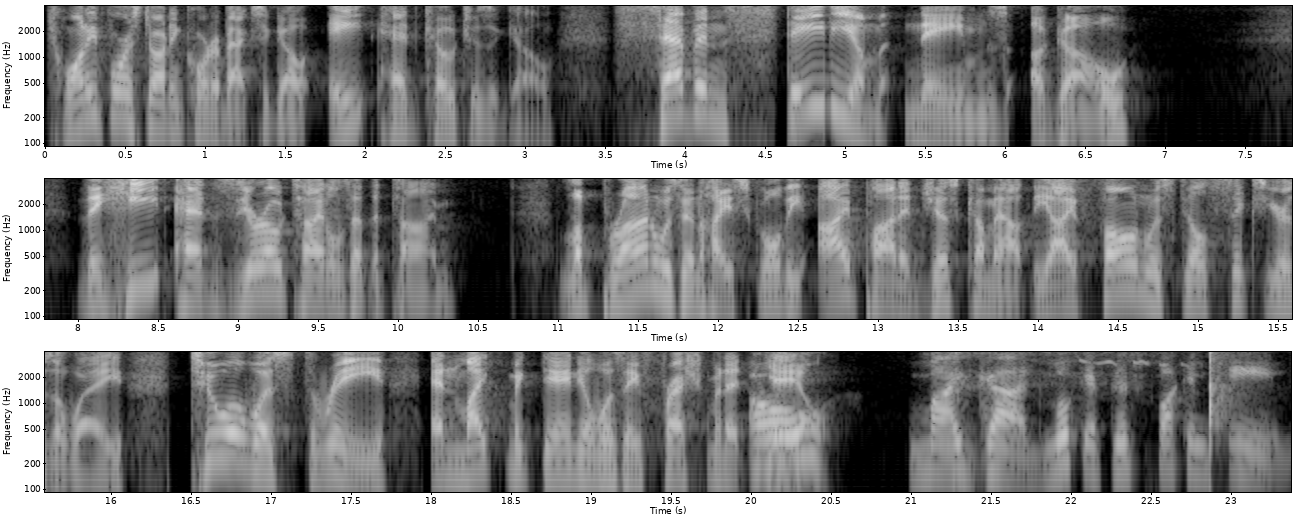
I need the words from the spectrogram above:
24 starting quarterbacks ago, eight head coaches ago, seven stadium names ago. The Heat had zero titles at the time. LeBron was in high school. The iPod had just come out. The iPhone was still six years away. Tua was three, and Mike McDaniel was a freshman at Oh, Yale. My God, look at this fucking team.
